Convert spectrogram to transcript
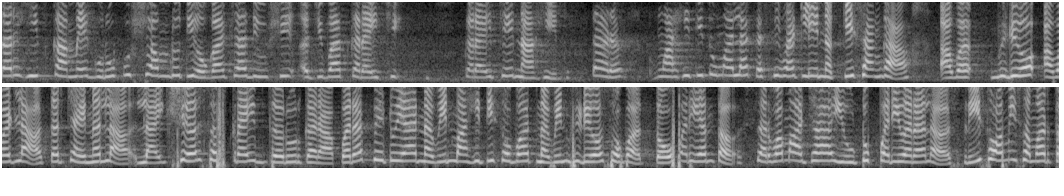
तर हीच कामे गुरुपुष्यामृत योगाच्या दिवशी अजिबात करायची करायचे नाहीत. तर माहिती तुम्हाला कशी वाटली नक्की सांगा. आव व्हिडिओ आवडला तर चॅनलला लाईक शेअर सबस्क्राईब जरूर करा. परत भेटूया नवीन माहितीसोबत नवीन व्हिडिओसोबत तोपर्यंत सर्व माझ्या यूट्यूब परिवाराला श्री स्वामी समर्थ.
